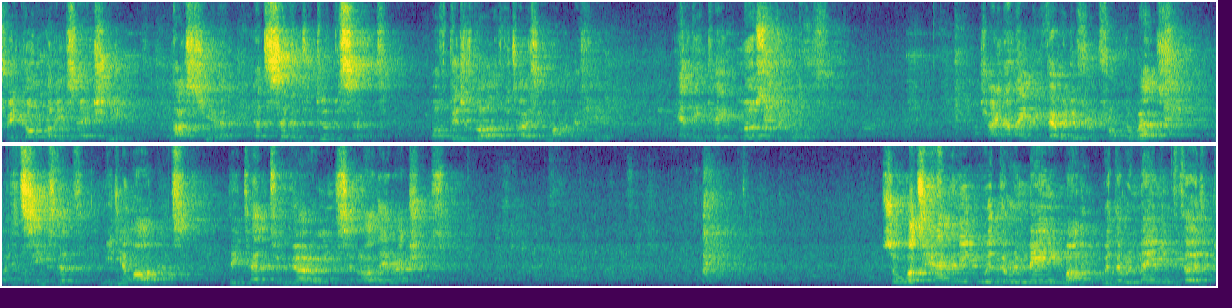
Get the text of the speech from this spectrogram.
Three companies actually last year had 72% of digital advertising market here. And they take most of the growth. China may be very different from the West, but it seems that media markets, they tend to go in similar directions. So what's happening with the remaining money, with the remaining 30%?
